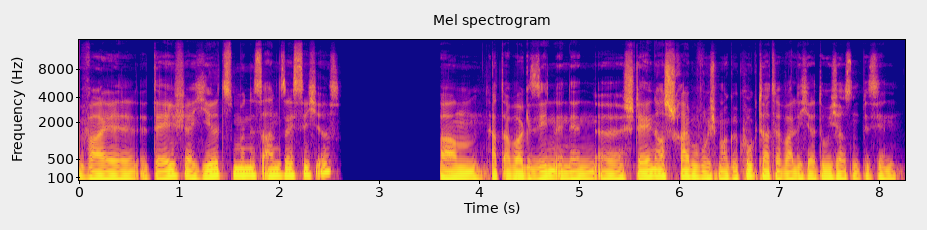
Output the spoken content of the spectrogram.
Weil Dave ja hier zumindest ansässig ist. Ähm, hat aber gesehen in den äh, Stellenausschreibungen, wo ich mal geguckt hatte, weil ich ja durchaus ein bisschen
